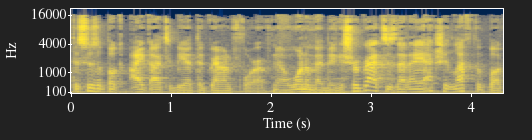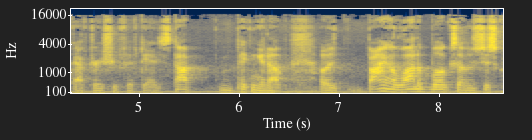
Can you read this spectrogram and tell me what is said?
This is a book I got to be at the ground floor of. Now, one of my biggest regrets is that I actually left the book after issue 50. I stopped picking it up. I was buying a lot of books. I was just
